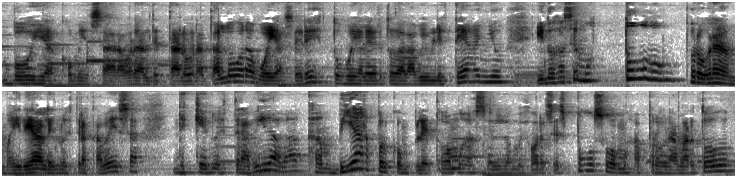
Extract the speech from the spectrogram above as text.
voy a comenzar a orar de tal hora a tal hora, voy a hacer esto, voy a leer toda la Biblia este año y nos hacemos todo un programa ideal en nuestra cabeza de que nuestra vida va a cambiar por completo, vamos a ser los mejores esposos, vamos a programar todo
